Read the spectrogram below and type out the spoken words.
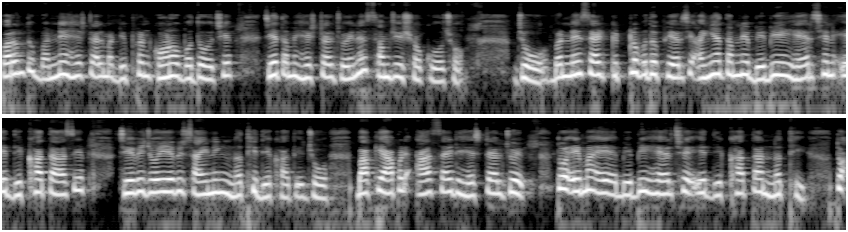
પરંતુ બંને હેરસ્ટાઈલમાં ડિફરન્ટ ઘણો બધો છે જે તમે હેરસ્ટાઈલ જોઈને સમજી શકો છો. જો, બંને સાઈડ કેટલો બધો ફેર છે. અહીંયા તમને બેબી હેર છે ને એ દેખાતા હશે. જેવી જોઈએ એવી શાઇનિંગ નથી દેખાતી. જો, બાકી આપણે આ સાઈડ હેરસ્ટાઈલ જોઈએ, તો એમાં એ બેબી હેર છે એ દેખાતા નથી. તો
